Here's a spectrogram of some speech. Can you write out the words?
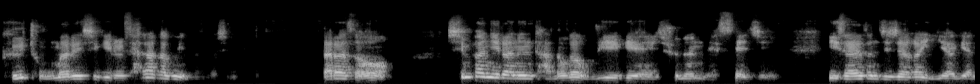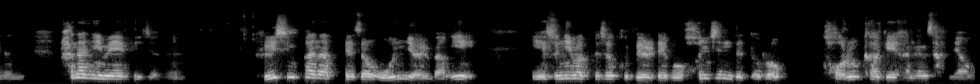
그 종말의 시기를 살아가고 있는 것입니다. 따라서 심판이라는 단어가 우리에게 주는 메시지, 이사야 선지자가 이야기하는 하나님의 비전은 그 심판 앞에서 온 열방이 예수님 앞에서 구별되고 헌신되도록 거룩하게 하는 사명.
